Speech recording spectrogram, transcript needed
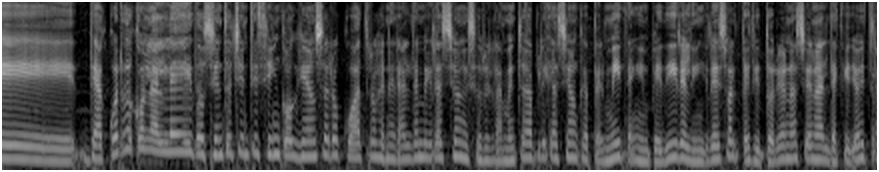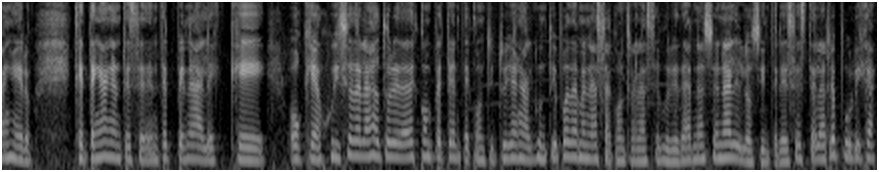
eh, de acuerdo con la ley 285-04 General de Migración y su reglamento de aplicación que permiten impedir el ingreso al territorio nacional de aquellos extranjeros que tengan antecedentes penales que o que a juicio de las autoridades competentes constituyan algún tipo de amenaza contra la seguridad nacional y los intereses de la República,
